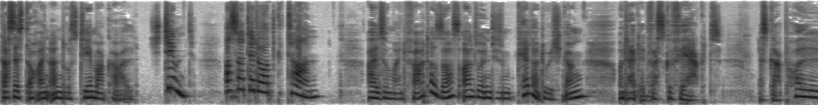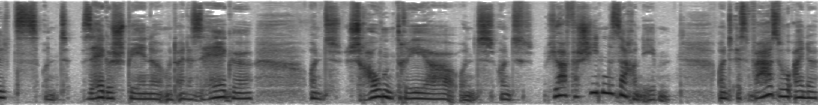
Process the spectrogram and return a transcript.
das ist auch ein anderes Thema, Karl. Stimmt. Was hat er dort getan? Also mein Vater saß also in diesem Kellerdurchgang und hat etwas gewerkt. Es gab Holz und Sägespäne und eine Säge und Schraubendreher und und ja, verschiedene Sachen eben. Und es war so eine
